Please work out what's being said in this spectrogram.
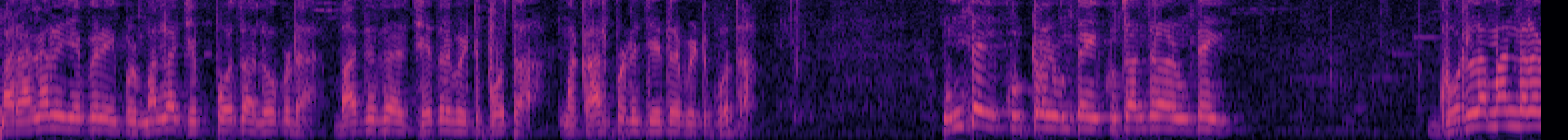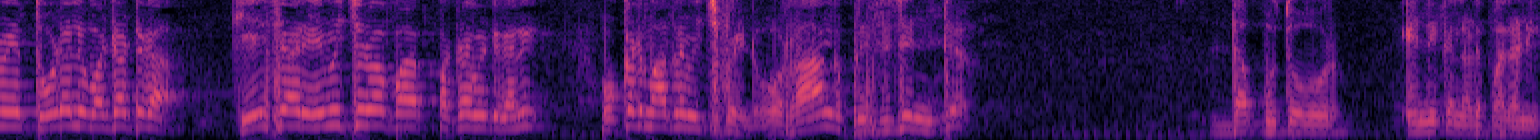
మా రంగానే చెప్పిన ఇప్పుడు మళ్ళీ చెప్పిపోతా లోపల బాధ్యత చేతులు పెట్టిపోతా మా కార్పొరేట్ చేతులు పెట్టిపోతా. ఉంటాయి కుట్రలు ఉంటాయి కుతంత్రాలు ఉంటాయి. గొర్రెల మందలమే తోడలు పడ్డట్టుగా కేసీఆర్ ఏమిచ్చారో ప- పక్కన పెట్టి కానీ ఒక్కటి మాత్రం ఇచ్చిపోయిండు. ఓ రాంగ్ ప్రెసిడెంట్ డబ్బుతో ఎన్నికలు నడపాలని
